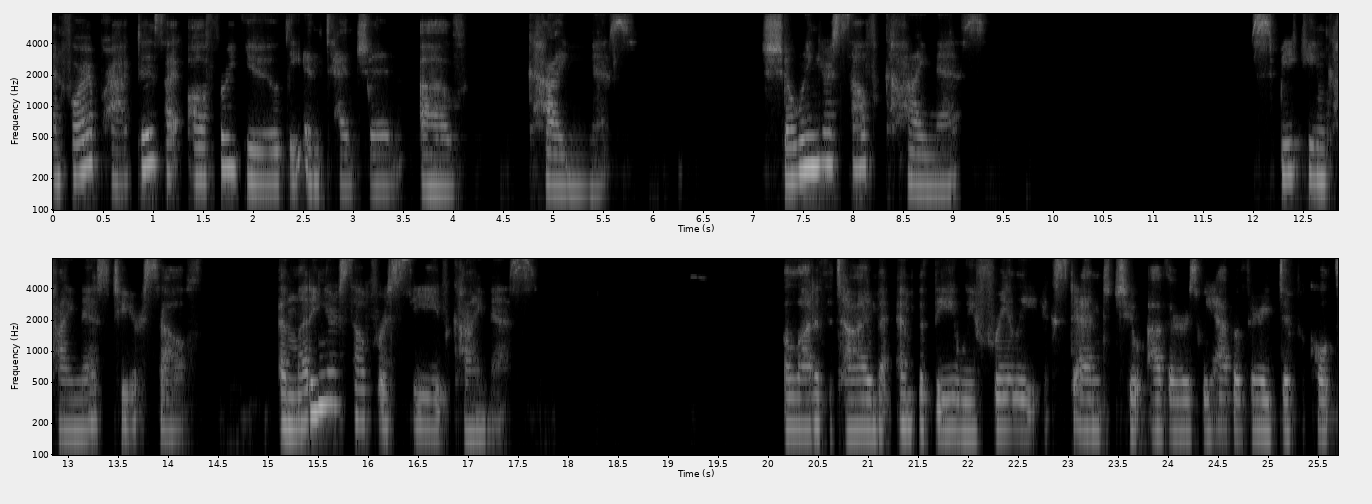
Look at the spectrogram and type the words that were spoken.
And for a practice, I offer you the intention of kindness, showing yourself kindness, speaking kindness to yourself, and letting yourself receive kindness a lot of the time, the empathy we freely extend to others, we have a very difficult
